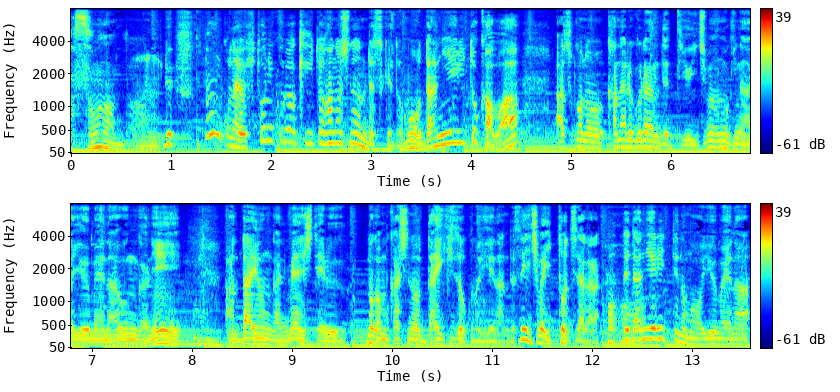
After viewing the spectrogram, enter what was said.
あそうなんだ、でなんかね人にこれは聞いた話なんですけどもダニエリとかはあそこのカナルグランデっていう一番大きな有名な運河に、あの大運河に面しているのが昔の大貴族の家なんですね。一番一等地だから。でダニエリっていうのも有名な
